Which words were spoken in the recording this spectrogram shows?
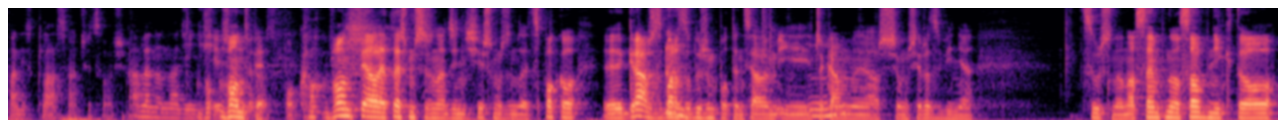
pan jest klasa czy coś, ale no na dzień dzisiejszy Wątpię. spoko. Wątpię, ale też myślę, że na dzień dzisiejszy możemy dać spoko. Y, gracz z bardzo dużym potencjałem i Mhm. czekamy aż się mu się rozwinie. Cóż no, następny osobnik to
